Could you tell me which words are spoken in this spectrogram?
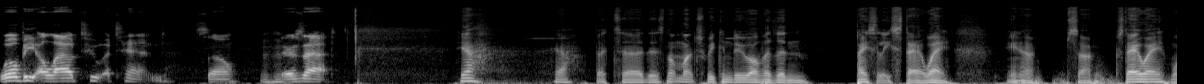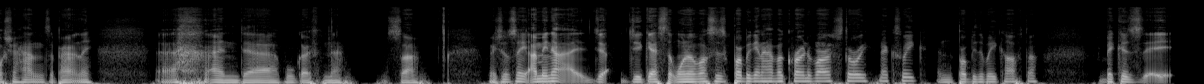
will be allowed to attend. So mm-hmm. there's that. Yeah, yeah, but uh, there's not much we can do other than basically stay away, you know. So stay away, wash your hands apparently, uh, and uh, we'll go from there. So we shall see. I mean, uh, do, do you guess that one of us is probably going to have a coronavirus story next week and probably the week after? Because it,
